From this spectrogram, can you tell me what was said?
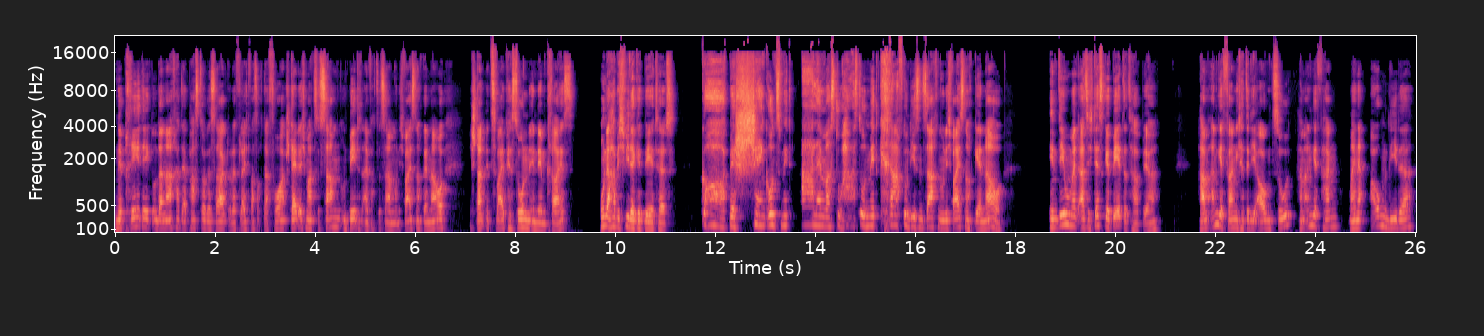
eine Predigt und danach hat der Pastor gesagt oder vielleicht war es auch davor, stellt euch mal zusammen und betet einfach zusammen. Und ich weiß noch genau, ich stand mit zwei Personen in dem Kreis und da habe ich wieder gebetet. Gott, beschenk uns mit allem, was du hast und mit Kraft und diesen Sachen. Und ich weiß noch genau, in dem Moment, als ich das gebetet habe, ja, haben angefangen, ich hatte die Augen zu, haben angefangen, meine Augenlider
